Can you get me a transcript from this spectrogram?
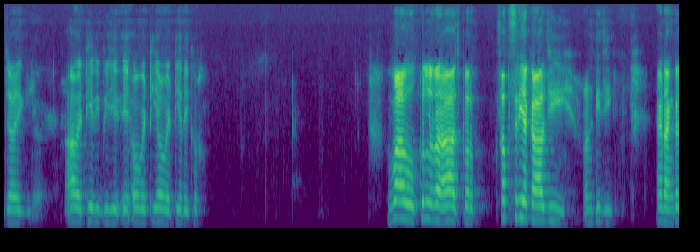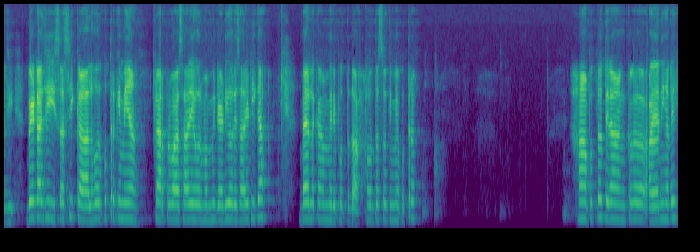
ਜਾਏਗੀ। ਆ ਬੈਠੀ ਹੈ ਬੀਬੀ ਜੀ, ਇਹ ਉਹ ਬੈਠੀ ਹੈ, ਉਹ ਬੈਠੀ ਹੈ ਦੇਖੋ। ਵਾਓ ਕੁਲਰਾਜ ਕੌਰ, ਸਤਿ ਸ੍ਰੀ ਅਕਾਲ ਜੀ, ਆਂਟੀ ਜੀ ਐਂਡ ਅੰਕਲ ਜੀ। ਬੇਟਾ ਜੀ, ਸਤਿ ਸ੍ਰੀ ਅਕਾਲ। ਹੋਰ ਪੁੱਤਰ ਕਿਵੇਂ ਆ? ਘਰ ਪਰਿਵਾਰ ਸਾਰੇ, ਹੋਰ ਮੰਮੀ, ਡੈਡੀ ਹੋਰੇ ਸਾਰੇ ਠੀਕ ਆ? ਬੈਲ ਵੈਲਕਮ ਮੇਰੇ ਪੁੱਤ ਦਾ। ਹੋਰ ਦੱਸੋ ਕਿਵੇਂ ਪੁੱਤਰ? ਹਾਂ ਪੁੱਤਰ, ਤੇਰਾ ਅੰਕਲ ਆਇਆ ਨਹੀਂ ਹਲੇ।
